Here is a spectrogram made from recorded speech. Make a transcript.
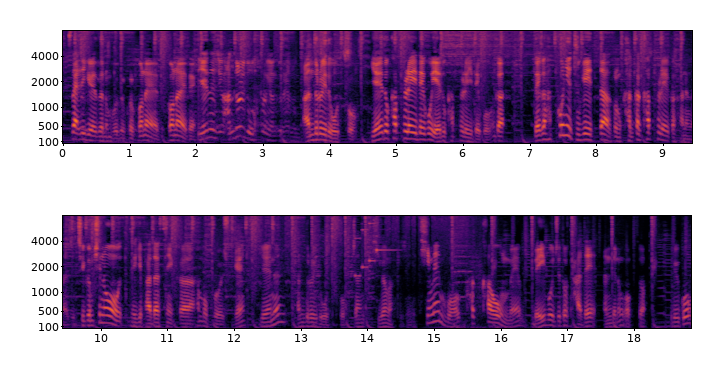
살리기 위해서는 모든 걸 꺼놔야 돼. 꺼놔야 돼. 얘는 지금 안드로이드 오토랑 연결해놓은 거. 안드로이드 오토. 얘도 카플레이 되고 얘도 카플레이 되고. 그러니까 내가 폰이 두 개 있다. 그럼 각각 카플레이가 가능하지. 지금 신호 대기 받았으니까 한번 보여줄게. 얘는 안드로이드 오토. 짠 기가 막히지. 팀에 뭐 카카오 맵, 네이버지도 다 돼. 안 되는 거 없어. 그리고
